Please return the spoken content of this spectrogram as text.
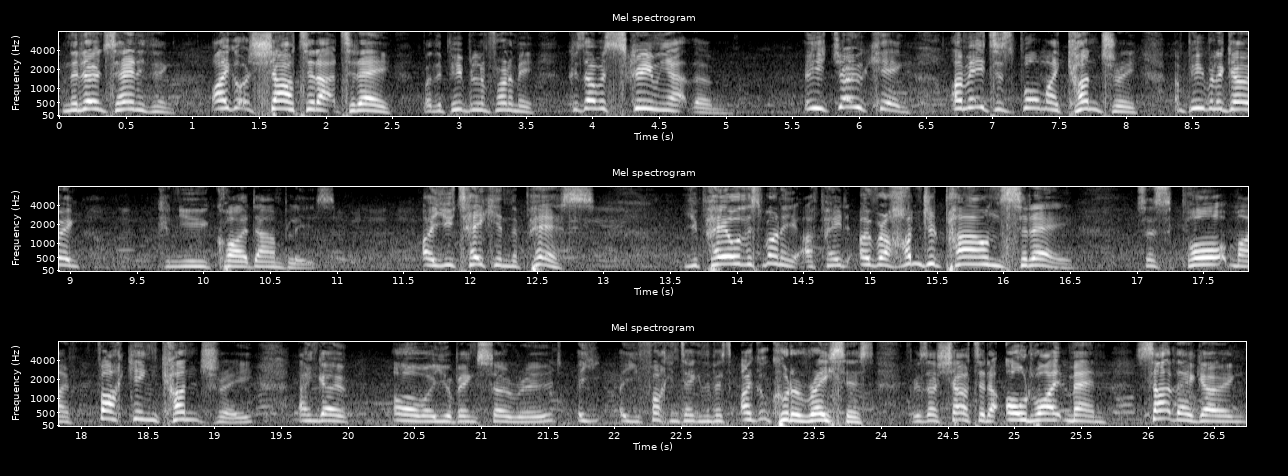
and they don't say anything. I got shouted at today by the people in front of me because I was screaming at them. Are you joking? I'm here to support my country, and people are going, "Can you quiet down, please?" Are you taking the piss? You pay all this money. I've paid over a hundred pounds today to support my fucking country and go, oh, well, you're being so rude. Are you, are you fucking taking the piss? I got called a racist because I shouted at old white men, sat there going,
